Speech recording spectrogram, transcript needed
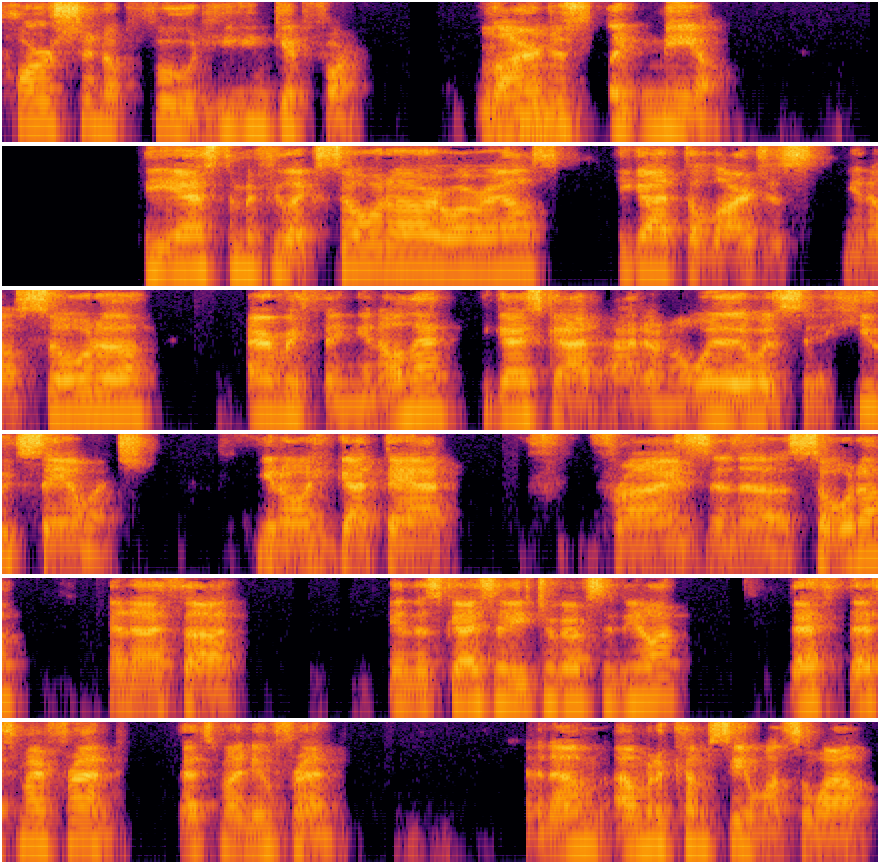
portion of food he can get for him. Mm-hmm. Largest like meal. He asked him if he liked soda or else. He got the largest, you know, soda, everything, and all that. You guys got, I don't know, it was a huge sandwich. You know, he got that, fries and a soda. And I thought, and this guy said he took off, said, you know what? That's that's my friend. That's my new friend. And I'm I'm gonna come see him once in a while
